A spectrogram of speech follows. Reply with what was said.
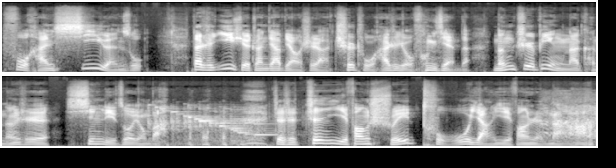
富含硒元素。但是医学专家表示啊，吃土还是有风险的，能治病那可能是心理作用吧。这是真一方水土养一方人呐啊！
